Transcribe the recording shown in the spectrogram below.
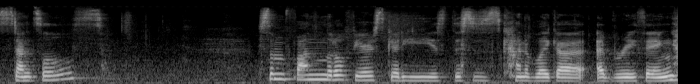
Stencils. Some fun little fierce goodies. This is kind of like a everything.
